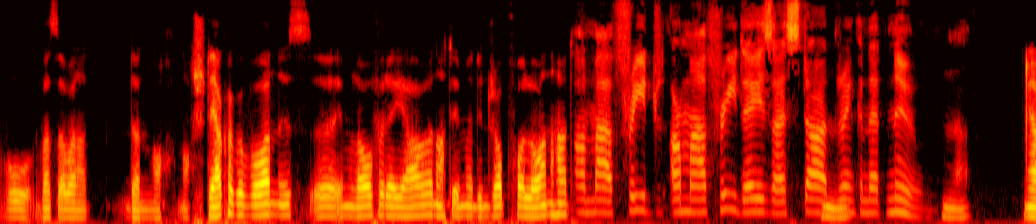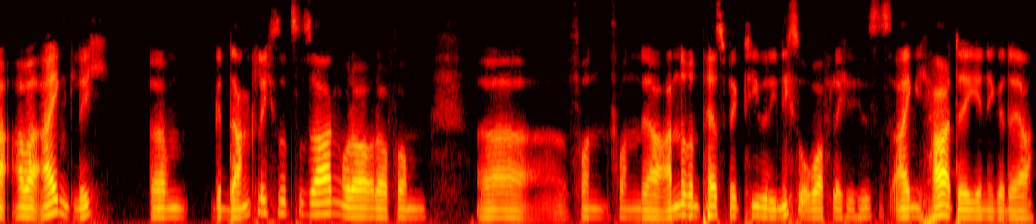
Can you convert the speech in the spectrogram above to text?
wo, was aber dann noch, noch stärker geworden ist äh, im Laufe der Jahre, nachdem er den Job verloren hat. On my free, on my free days I start Hm. drinking at noon. Hm. Ja, aber eigentlich ähm, gedanklich sozusagen oder oder vom äh, von von der anderen Perspektive, die nicht so oberflächlich ist, ist eigentlich Hart derjenige, der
